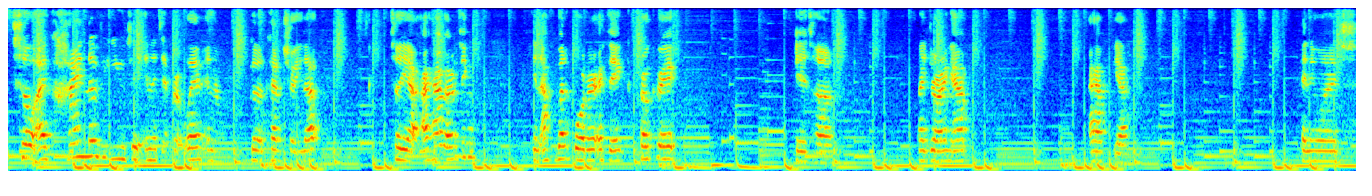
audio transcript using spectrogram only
So I kind of use it in a different way, and I'm gonna kind of show you that. So yeah, I have everything in alphabetical order, I think. Procreate is uh, my drawing app. I have, yeah. Pennywise,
